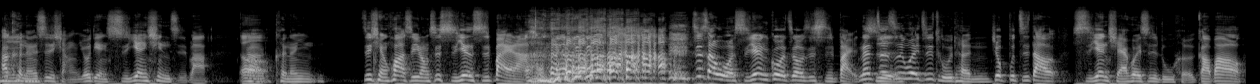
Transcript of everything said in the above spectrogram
它可能是想有点实验性质吧，可能。之前化石翼龙是实验失败啦，至少我实验过之后是失败。那这次未知图腾就不知道实验起来会是如何，搞不好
